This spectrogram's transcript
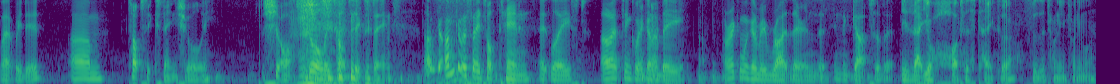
That we did. Um, Top sixteen, surely. sure, surely top sixteen. I'm, g- I'm going to say top ten at least. I don't think we're going to be. I reckon we're going to be right there in the in the guts of it. Is that your hottest take though for the 2021?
